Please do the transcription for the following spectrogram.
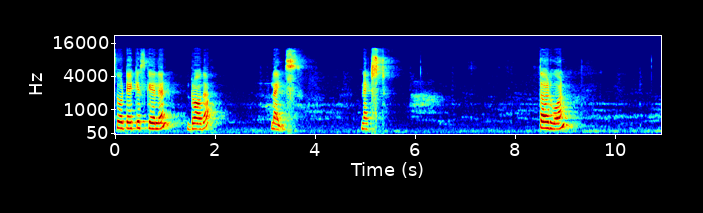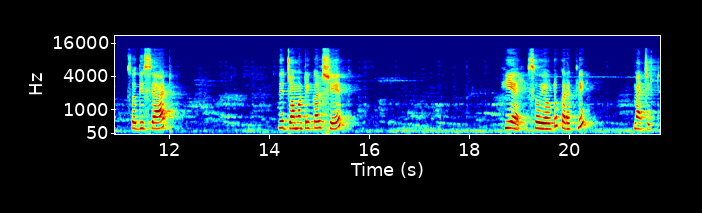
So take a scale and draw the lines. Next. Third one. So this hat with geometrical shape here. So you have to correctly match it.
